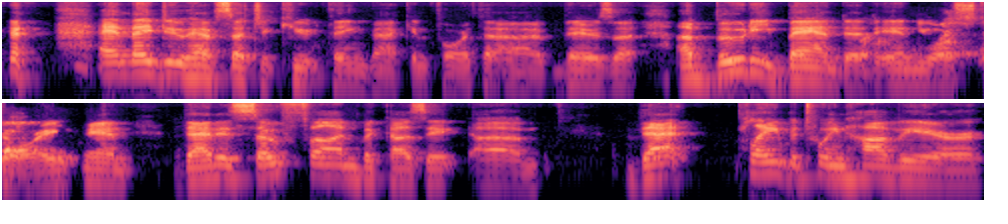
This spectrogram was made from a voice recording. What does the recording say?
and they do have such a cute thing back and forth. Uh, there's a, a booty bandit in your story. And that is so fun because it, um, that play between Javier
